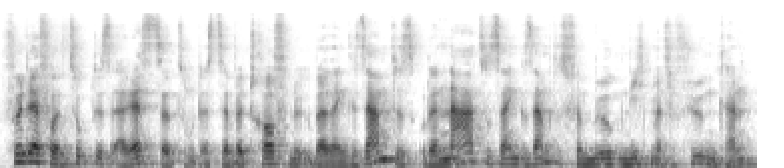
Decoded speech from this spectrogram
Führt der Vollzug des Arrests dazu, dass der Betroffene über sein gesamtes oder nahezu sein gesamtes Vermögen nicht mehr verfügen kann,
